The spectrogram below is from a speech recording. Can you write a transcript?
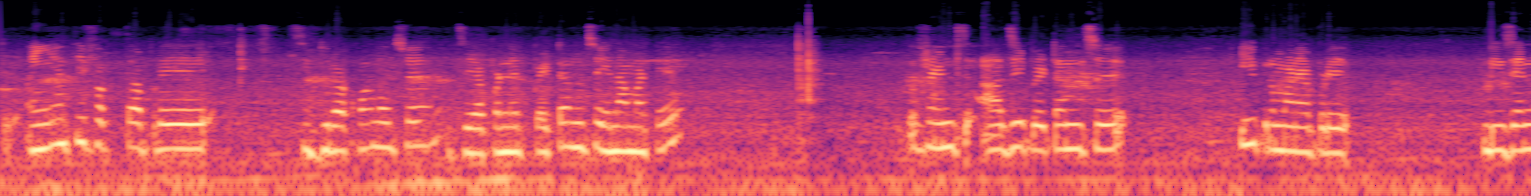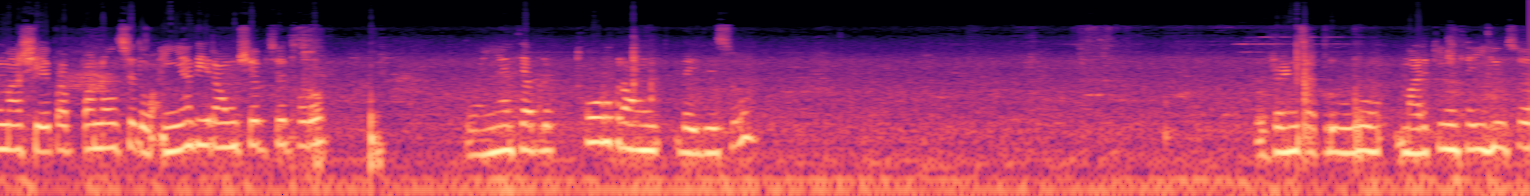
તો અહીંયાથી ફક્ત આપણે સીધું રાખવાનું છે, જે આપણને પેટર્ન છે એના માટે. તો ફ્રેન્ડ્સ આ જે પેટર્ન છે એ પ્રમાણે આપણે ડિઝાઇનમાં શેપ આપવાનો છે. તો અહીંયાથી રાઉન્ડ શેપ છે થોડો. તો અહીંયાથી આપણે થોડુંક રાઉન્ડ દઈ દઈશું. તો ફ્રેન્ડ્સ આપણું માર્કિંગ થઈ ગયું છે.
